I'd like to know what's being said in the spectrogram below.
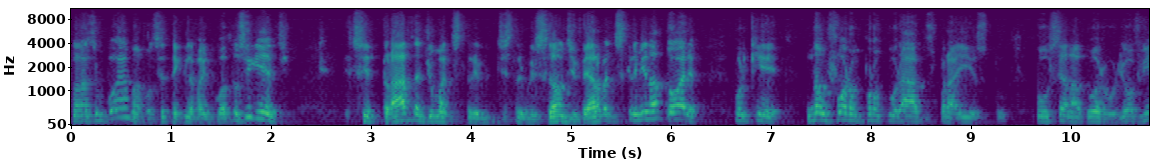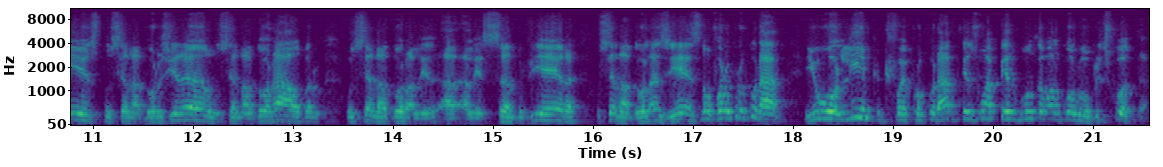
nós dizemos, mas você tem que levar em conta o seguinte: se trata de uma distribuição de verba discriminatória, porque não foram procurados para isto o senador Uriovisto, o senador Girão, o senador Álvaro, o senador Alessandro Vieira, o senador Lazies, não foram procurados. E o Olímpio, que foi procurado, fez uma pergunta ao Alcolumbre: escuta,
